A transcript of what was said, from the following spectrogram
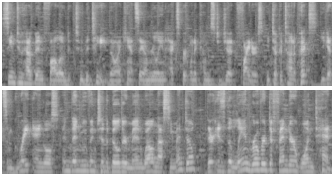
seem to have been followed to the T, though I can't say I'm really an expert when it comes to jet fighters. He took a ton of pics, you get some great angles, and then move into the builder Manuel Nascimento. There is the Land Rover Defender 110.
